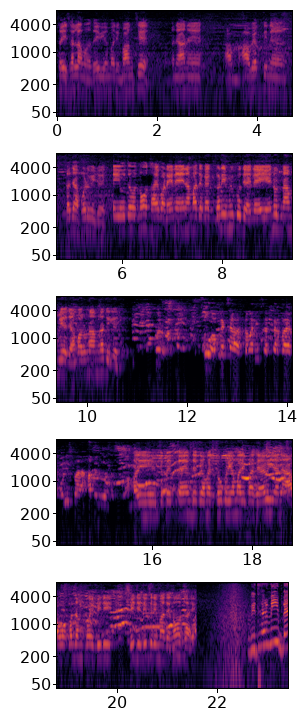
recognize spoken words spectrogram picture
સહી સલામત એવી અમારી માંગ છે અને આને આ વ્યક્તિને સજા પડવી જોઈએ. એવું તો ન થાય, પણ એને એના માટે કંઈક કરી મૂક્યું છે, એટલે એ એનું જ નામ લે છે, અમારું નામ નથી લેતું શું અપેક્ષા તમારી સરકાર પાસે પોલીસ અમારી અપેક્ષા એમ છે કે અમારી છોકરી અમારી પાસે આવી જાય અને આવો કદમ કોઈ બીજી બીજી દીકરી માટે ન થાય. વિધર્મી બે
